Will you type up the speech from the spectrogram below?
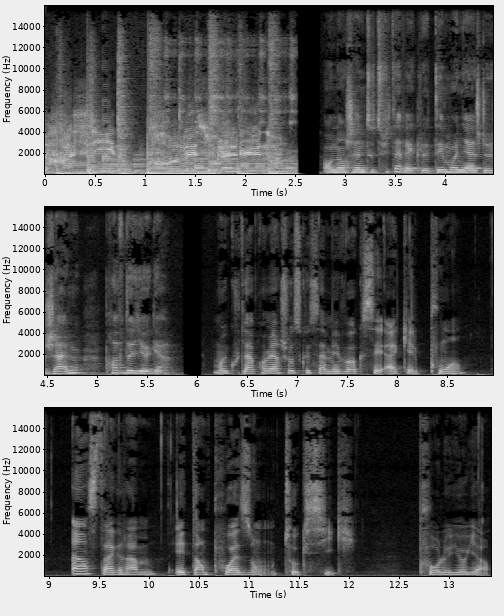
racines ou crever sous la lune. On enchaîne tout de suite avec le témoignage de Jeanne, prof de yoga. Bon écoute, la première chose que ça m'évoque, c'est à quel point Instagram est un poison toxique pour le yoga.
